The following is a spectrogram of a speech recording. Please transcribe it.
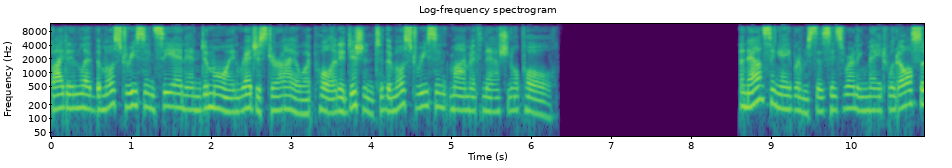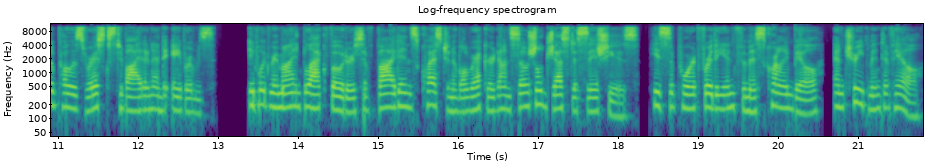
Biden led the most recent CNN Des Moines Register Iowa poll in addition to the most recent Monmouth National poll. Announcing Abrams as his running mate would also pose risks to Biden and Abrams. It would remind black voters of Biden's questionable record on social justice issues, his support for the infamous crime bill, and treatment of Hill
